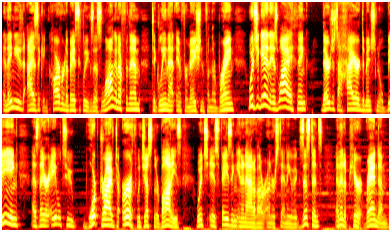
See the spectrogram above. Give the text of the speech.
and they needed Isaac and Carver to basically exist long enough for them to glean that information from their brain, which again is why I think they're just a higher dimensional being, as they are able to warp drive to Earth with just their bodies, which is phasing in and out of our understanding of existence, and then appear at random,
